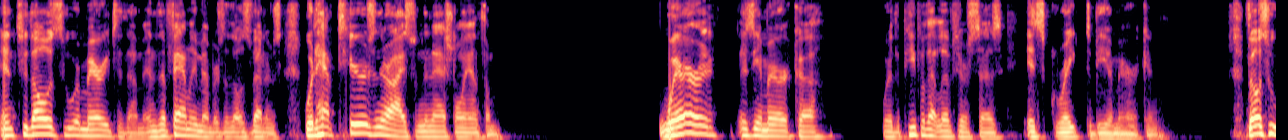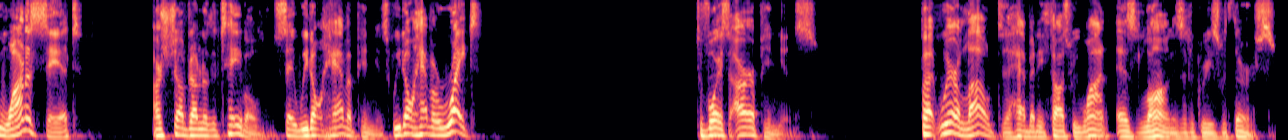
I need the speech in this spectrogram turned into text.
and to those who were married to them and the family members of those veterans would have tears in their eyes from the national anthem. Where is the America where the people that live here says it's great to be American? Those who want to say it are shoved under the table, say we don't have opinions. We don't have a right to voice our opinions. But we're allowed to have any thoughts we want as long as it agrees with theirs.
